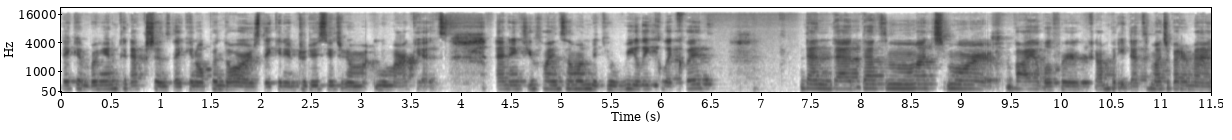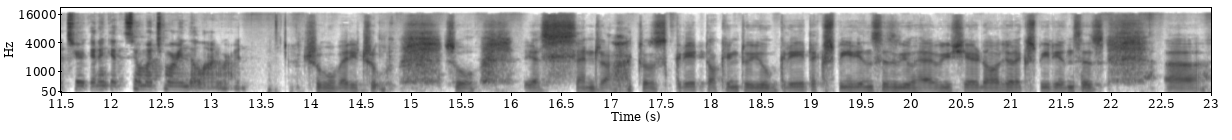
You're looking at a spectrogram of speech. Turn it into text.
They can bring in connections, they can open doors, they can introduce you to new markets. And if you find someone that you really click with, then that that's much more viable for your company. That's a much better match. You're going to get so much more in the long run. True, very true. So, yes, Sandra, it was great talking to you. Great experiences you have. You shared all your experiences. Uh,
